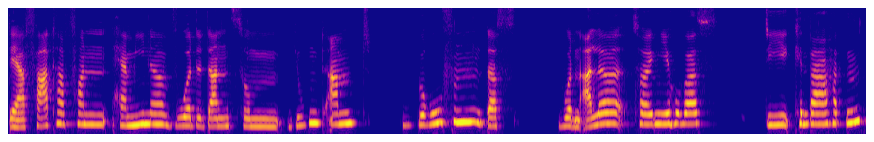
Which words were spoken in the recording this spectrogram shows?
Der Vater von Hermine wurde dann zum Jugendamt berufen. Das wurden alle Zeugen Jehovas, die Kinder hatten.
